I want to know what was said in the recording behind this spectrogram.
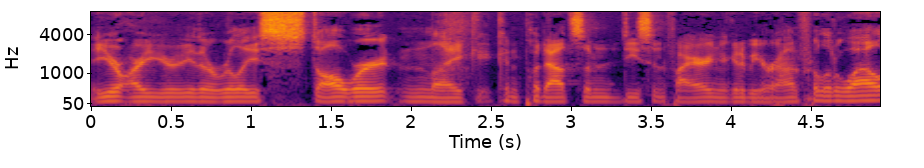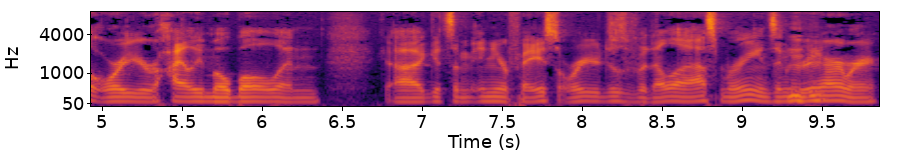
You're are you're either really stalwart and like can put out some decent fire and you're going to be around for a little while, or you're highly mobile and uh, get some in your face, or you're just vanilla ass Marines in green armor.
